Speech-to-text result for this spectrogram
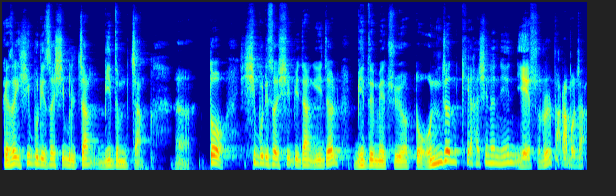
그래서 히브리서 11장 믿음장. 어, 또 히브리서 12장 2절 믿음의 주요 또 온전케 하시는 이인 예수를 바라보자.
